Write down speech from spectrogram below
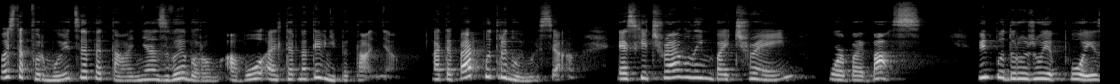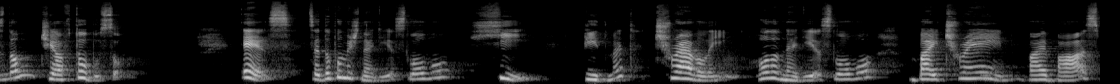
Ось так формуються питання з вибором або альтернативні питання. А тепер потренуймося. Is he traveling by train or by bus? Він подорожує поїздом чи автобусом. Is це допоміжне дієслово, he підмет traveling головне дієслово, by train, by bus,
